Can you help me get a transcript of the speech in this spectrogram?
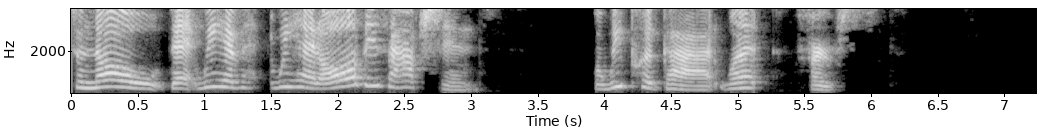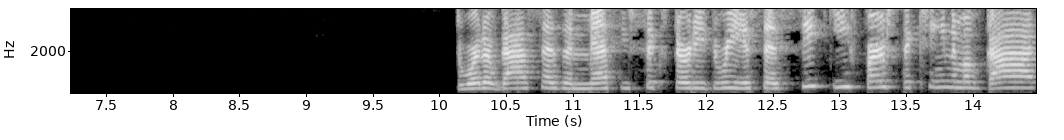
To know that we have we had all these options, but we put God what first. The word of God says in Matthew 6 33, it says, Seek ye first the kingdom of God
